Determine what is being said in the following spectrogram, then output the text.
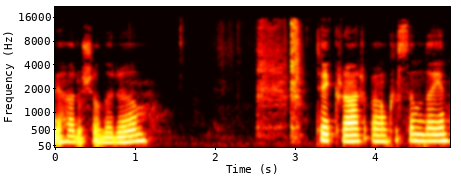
ve haroşalarım. Tekrar ön kısımdayım.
